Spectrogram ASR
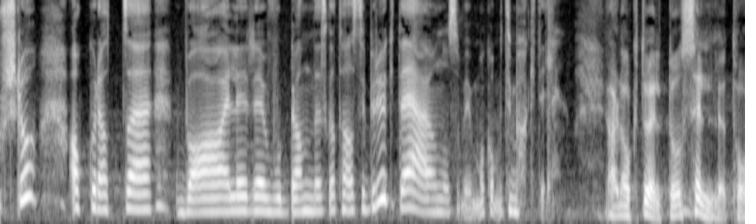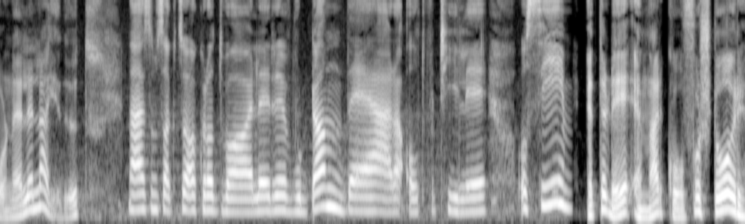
Oslo. Akkurat eh, hva eller hvordan det skal tas i bruk, det er jo noe som vi må komme tilbake til. Er det aktuelt å selge tårnet eller leie det ut? Nei, som sagt så akkurat hva eller hvordan, det er det altfor tidlig å si. Etter det NRK forstår,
